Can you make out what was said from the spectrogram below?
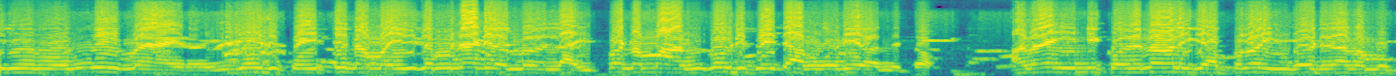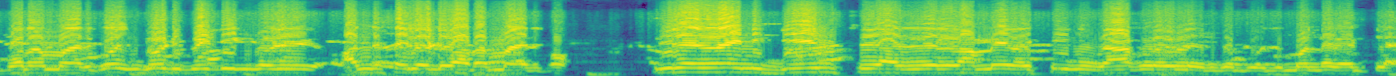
இது ஒரு ஒன்றுமே ஆயிடும் இங்கோடி போயிட்டு நம்ம இதுக்கு முன்னாடி வந்தோம் இல்ல இப்ப நம்ம அங்கோடி போயிட்டு அங்கோடியே வந்துட்டோம். ஆனா இனி கொஞ்ச நாளைக்கு அப்புறம் இங்கோடி தான் நம்ம போற மாதிரி இருக்கும். இங்கோடி போயிட்டு இங்கோடி அந்த சைடோடி வர மாதிரி இருக்கும். இதுல இனி கேம்ஸ் அது எல்லாமே வச்சு இனி வேற லெவல்ல இருக்க போகுது மண்டகத்துல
